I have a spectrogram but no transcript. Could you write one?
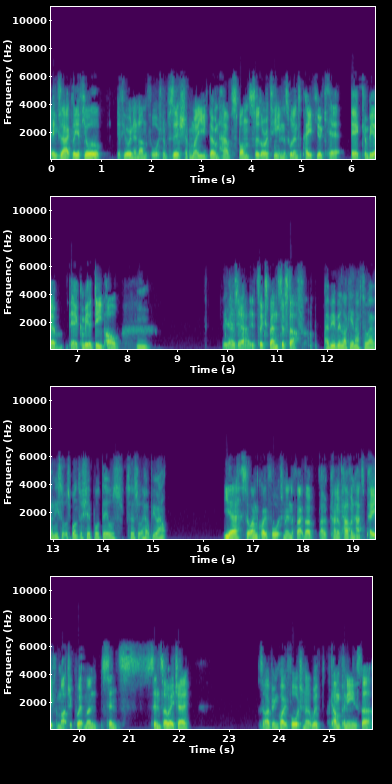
Exactly. If you're if you're in an unfortunate position where you don't have sponsors or a team that's willing to pay for your kit, it can be a it can be a deep hole. Mm. Yeah. Because yeah, it's expensive stuff. Have you been lucky enough to have any sort of sponsorship or deals to sort of help you out? Yeah, so I'm quite fortunate in the fact that I kind of haven't had to pay for much equipment since since OHA. So I've been quite fortunate with companies that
